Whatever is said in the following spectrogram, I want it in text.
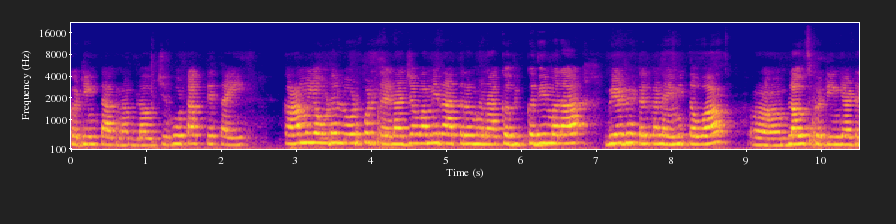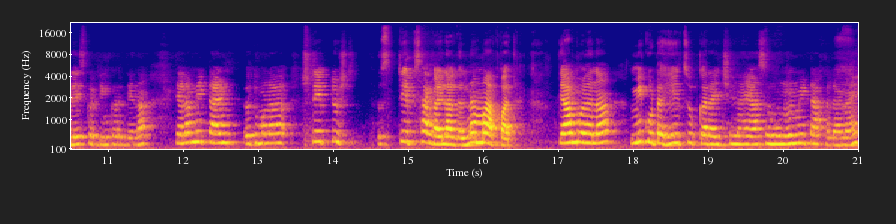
कटिंग टाक ना ब्लाऊजचे हो टाकते ताई. काम एवढं लोड पडतंय ना जेव्हा मी रात्र म्हणा कधी कधी मला वेळ भेटेल का नाही मी तेव्हा ब्लाऊज कटिंग या ड्रेस कटिंग करते ना त्याला मी टाइम तुम्हाला स्टेप टू स्टेप सांगायला लागेल ना मापात. त्यामुळे ना मी कुठंही चूक करायची नाही असं म्हणून मी टाकलं नाही.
